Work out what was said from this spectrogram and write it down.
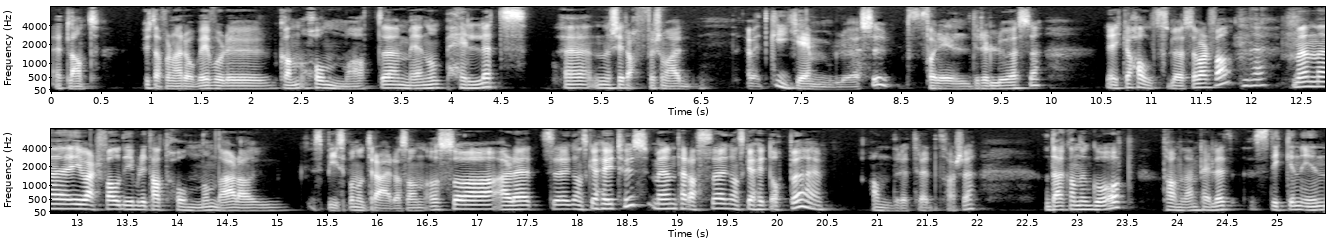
et eller annet, utafor Nairobi, hvor du kan håndmate med noen pellets eh, noen sjiraffer som er, jeg vet ikke, hjemløse, foreldreløse. De er ikke halsløse, i hvert fall. Nei. Men uh, i hvert fall de blir tatt hånd om der, da. Spiser på noen trær og sånn. Og så er det et eh, ganske høyt hus med en terrasse ganske høyt oppe. Andre, tredje etasje. Og der kan du gå opp, ta med deg en pellet, stikke den inn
